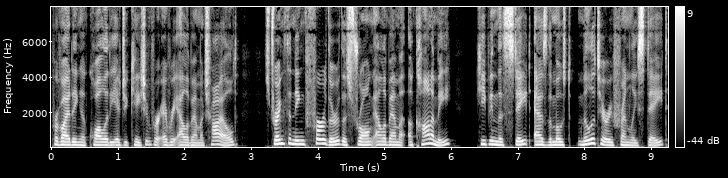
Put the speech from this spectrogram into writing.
providing a quality education for every Alabama child, strengthening further the strong Alabama economy, keeping the state as the most military friendly state,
